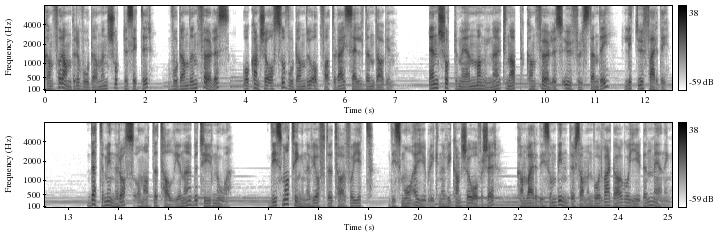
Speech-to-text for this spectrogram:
kan forandre hvordan en skjorte sitter, hvordan den føles, og kanskje også hvordan du oppfatter deg selv den dagen. En skjorte med en manglende knapp kan føles ufullstendig, litt uferdig. Dette minner oss om at detaljene betyr noe. De små tingene vi ofte tar for gitt, de små øyeblikkene vi kanskje overser, kan være de som binder sammen vår hverdag og gir den mening.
